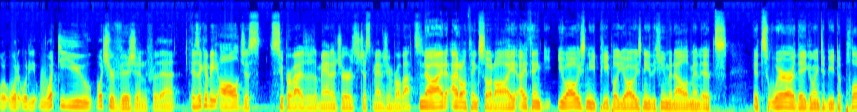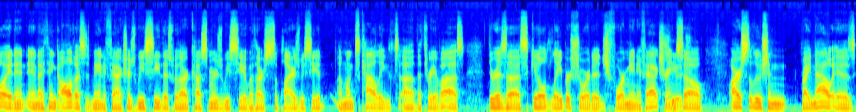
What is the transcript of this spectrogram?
what what what do you, what do you what's your vision for that? Is it going to be all just supervisors and managers just managing robots? No, I, I don't think so at all. I, I think you always need people. You always need the human element. It's it's where are they going to be deployed? And, and I think all of us as manufacturers, we see this with our customers, we see it with our suppliers, we see it amongst colleagues, uh, the three of us. There is a skilled labor shortage for manufacturing. Huge. So our solution right now is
